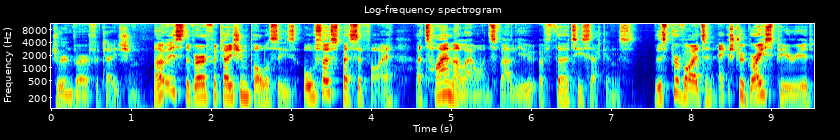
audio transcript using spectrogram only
during verification. Notice the verification policies also specify a time allowance value of 30 seconds. This provides an extra grace period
